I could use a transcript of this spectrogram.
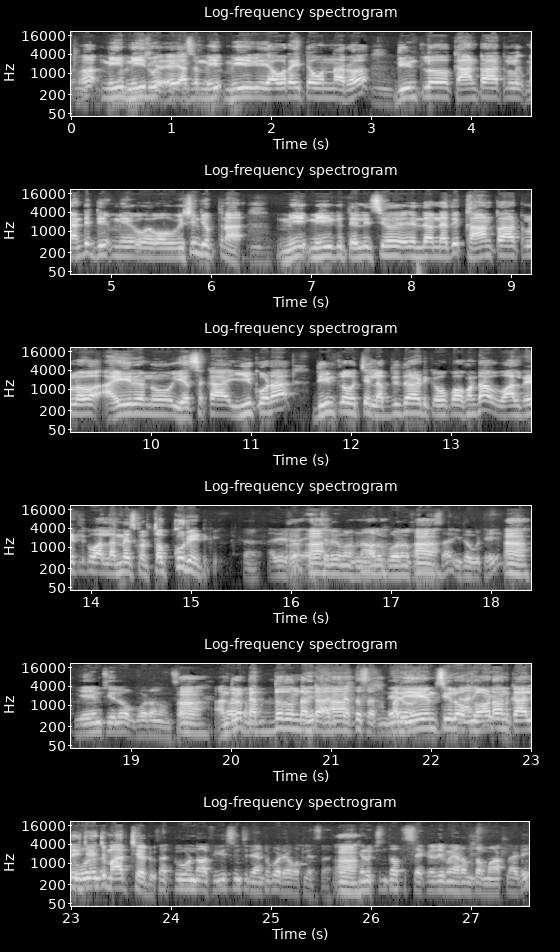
మొన్న మీరు అసలు మీ ఎవరైతే ఉన్నారో దీంట్లో కాంట్రాక్టర్లు అంటే మీ ఒక విషయం చెప్తున్నా. మీ మీకు తెలిసి ఏంటన్నది కాంట్రాక్టర్లు ఐరన్ ఇసుక ఈ కూడా దీంట్లో వచ్చే లబ్ధిదారుడికి ఇవ్వకోకుండా వాళ్ళ రేట్లకి వాళ్ళు అమ్మేసుకున్నారు తక్కువ రేటుకి. అదే సార్. యాక్చువల్గా మనకు నాలుగు గోడౌన్స్ ఆ. ఉన్నాయి సార్. ఇది ఒకటి ఏఎంసీ లో గోడౌన్ ఉంది సార్. అందులో పెద్దది ఉందంట. అది పెద్ద సార్. మరి నేను ఏఎంసీ లో దానికి గోడౌన్ ఖాళీ చేయించి మార్చారు. Sir two and half years నుంచి రెంట్ కూడా ఇవ్వట్లేదు సార్. నేను వచ్చిన తర్వాత సెక్రటరీ మేడం తో మాట్లాడి.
